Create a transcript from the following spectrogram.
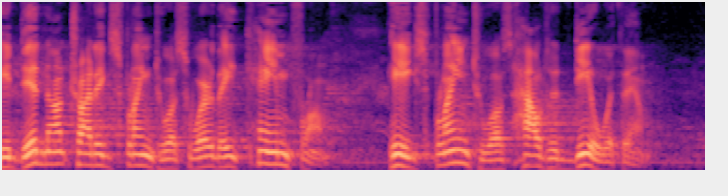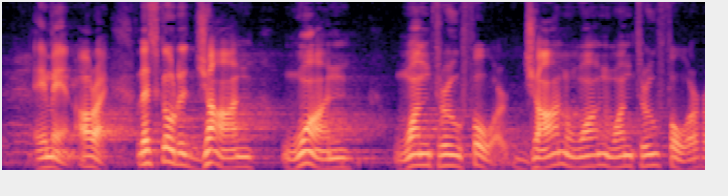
He did not try to explain to us where they came from, he explained to us how to deal with them. Amen. All right, let's go to John 1 1 through 4. John 1 1 through 4.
